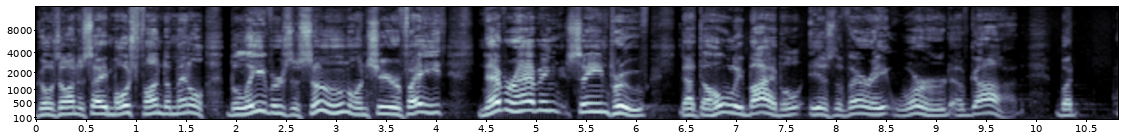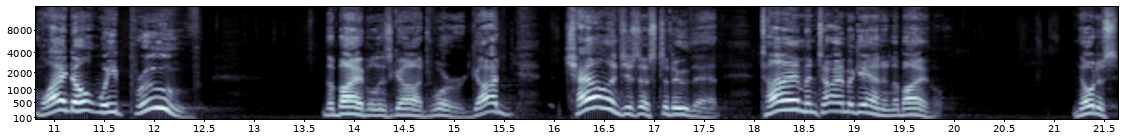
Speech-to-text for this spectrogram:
goes on to say most fundamental believers assume on sheer faith, never having seen proof that the Holy Bible is the very Word of God. But why don't we prove the Bible is God's Word? God challenges us to do that time and time again in the Bible. Notice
